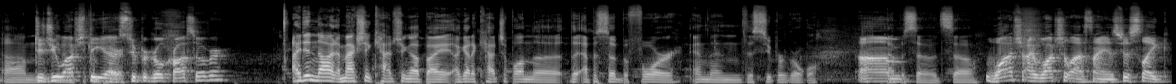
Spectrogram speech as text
Um, did you, know, watch the uh, Supergirl crossover? I did not. I'm actually catching up. I, I got to catch up on the, the episode before and then the Supergirl Um, episode. So Watch, I watched it last night. It's just like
